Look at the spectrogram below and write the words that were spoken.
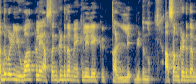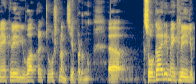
അതുവഴി യുവാക്കളെ അസംഘടിത മേഖലയിലേക്ക് തള്ളി വിടുന്നു. അസംഘടിത മേഖലയിൽ യുവാക്കൾ ചൂഷണം ചെയ്യപ്പെടുന്നു. സ്വകാര്യ മേഖലയിലും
